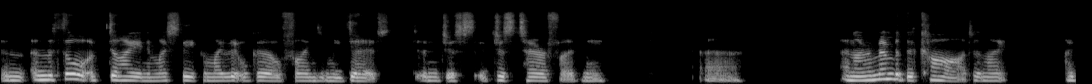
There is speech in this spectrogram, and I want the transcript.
and and the thought of dying in my sleep and my little girl finding me dead and just it just terrified me. Uh, and I remembered the card, and I I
